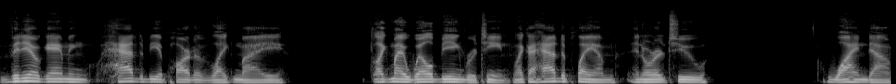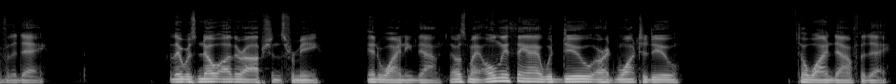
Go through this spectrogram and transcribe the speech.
video gaming had to be a part of like my like my well-being routine. Like I had to play them in order to wind down for the day. There was no other options for me in winding down. That was my only thing I would do or I'd want to do to wind down for the day,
